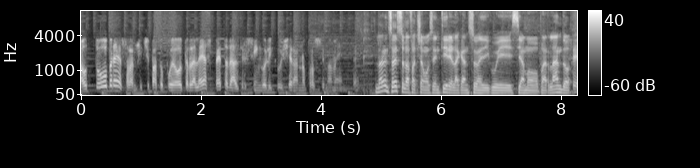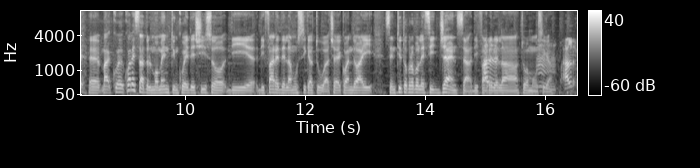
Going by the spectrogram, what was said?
a ottobre, sarà anticipato poi oltre da lei aspetta da altri singoli che usciranno prossimamente. Lorenzo, adesso la facciamo sentire la canzone di cui stiamo parlando. Sì. Eh, ma qu- qual è stato il momento in cui hai deciso di, di fare della musica tua? Cioè, quando hai sentito proprio l'esigenza di fare Allora- della tua musica? Mm, all-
